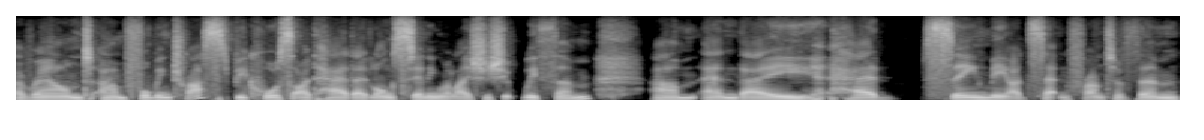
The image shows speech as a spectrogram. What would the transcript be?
around um, forming trust because I'd had a long-standing relationship with them, um, and they had seen me. I'd sat in front of them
